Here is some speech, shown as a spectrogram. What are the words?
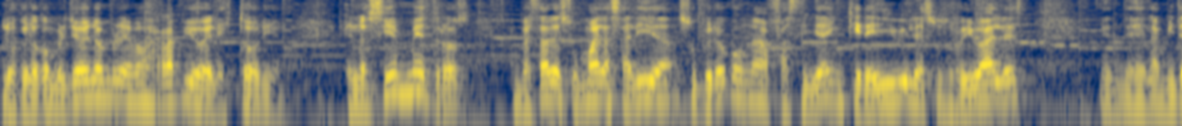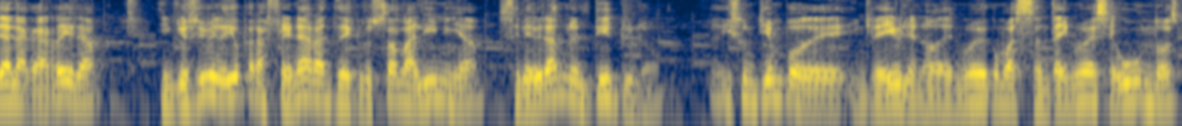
lo que lo convirtió en el hombre más rápido de la historia. En los 100 metros, a pesar de su mala salida, superó con una facilidad increíble a sus rivales eh, desde la mitad de la carrera, inclusive le dio para frenar antes de cruzar la línea, celebrando el título, hizo un tiempo de increíble, ¿no? De 9,69 segundos,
